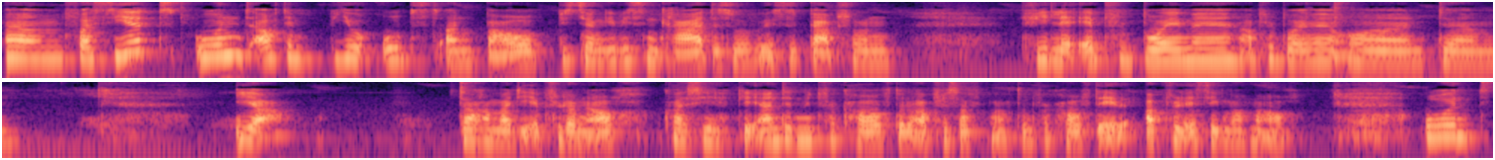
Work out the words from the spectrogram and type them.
ähm, forciert und auch den Bio-Obstanbau bis zu einem gewissen Grad. Also es gab schon viele Äpfelbäume, Apfelbäume und ähm, ja, da haben wir die Äpfel dann auch quasi geerntet mitverkauft oder Apfelsaft gemacht und verkauft. Apfelessig machen wir auch. Und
